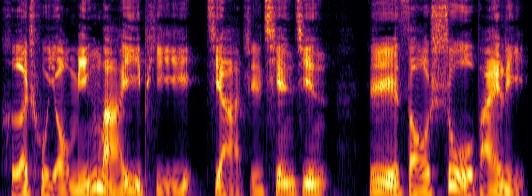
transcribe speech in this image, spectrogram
何处有名马一匹，价值千金，日走数百里？”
